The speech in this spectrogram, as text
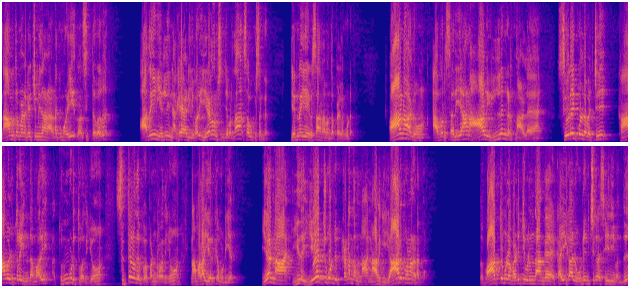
நாம் தமிழர் கட்சி மீதான அடக்குமுறையை ரசித்தவர் அதையும் எள்ளி நகையாடியவர் ஏலம் செஞ்சவர் தான் சவுக்கு சங்கர். என்னையே விசாரணை வந்த பையன் கூட. ஆனாலும் அவர் சரியான ஆள் இல்லைங்கிறதுனால சிறைக்குள்ள வச்சு காவல்துறை இந்த மாதிரி துன்புறுத்துவதையும் சித்திரவதை பண்றதையும் நம்மளால் ஏற்க முடியாது. ஏன்னா இதை ஏற்றுக்கொண்டு கடந்தோம்னா நாளைக்கு யாருக்கு வேணா நடக்கும். பாத்ரூம்ல வலிக்கு விழுந்தாங்க கை கால் ஒடிஞ்சுங்கிற செய்தி வந்து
